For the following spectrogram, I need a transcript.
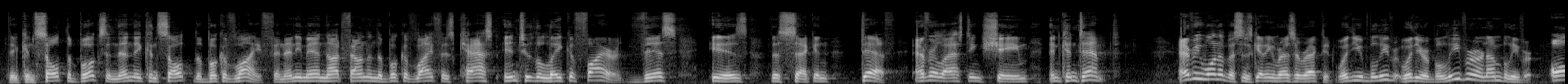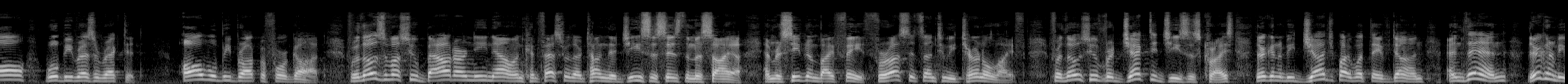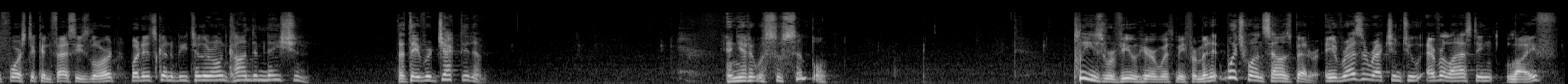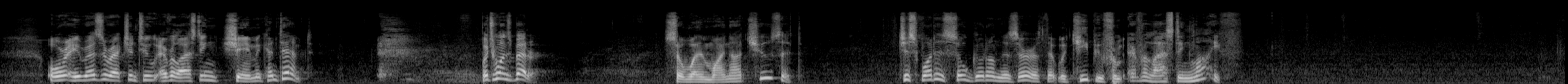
They consult the books and then they consult the book of life. And any man not found in the book of life is cast into the lake of fire. This is the second death everlasting shame and contempt. Every one of us is getting resurrected. Whether you believe whether you're a believer or an unbeliever, all will be resurrected. All will be brought before God. For those of us who bowed our knee now and confessed with our tongue that Jesus is the Messiah and received him by faith, for us it's unto eternal life. For those who've rejected Jesus Christ, they're going to be judged by what they've done, and then they're going to be forced to confess he's Lord, but it's going to be to their own condemnation that they rejected him. And yet it was so simple. Please review here with me for a minute. Which one sounds better? A resurrection to everlasting life or a resurrection to everlasting shame and contempt? Which one's better? So then why not choose it? Just what is so good on this earth that would keep you from everlasting life?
